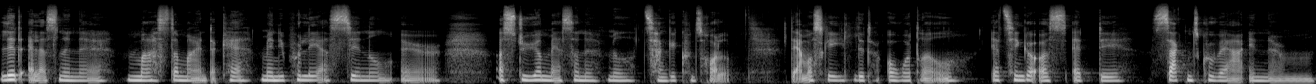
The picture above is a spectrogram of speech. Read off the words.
Lidt eller sådan en øh, mastermind, der kan manipulere sindet øh, og styre masserne med tankekontrol. Det er måske lidt overdrevet. Jeg tænker også, at det sagtens kunne være en øhm,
